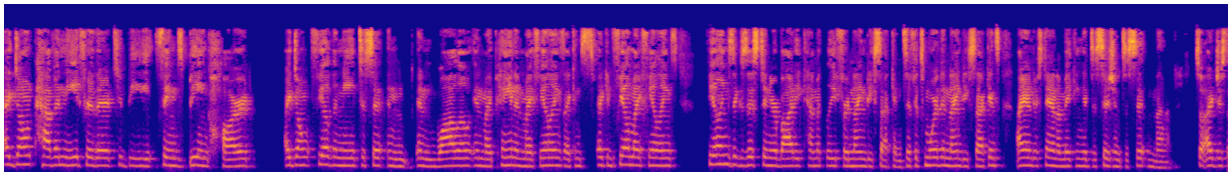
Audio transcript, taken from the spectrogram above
I don't have a need for there to be things being hard I don't feel the need to sit and, and wallow in my pain and my feelings. I can, I can feel my feelings. Feelings exist in your body chemically for 90 seconds. If it's more than 90 seconds, I understand I'm making a decision to sit in that. So I just,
